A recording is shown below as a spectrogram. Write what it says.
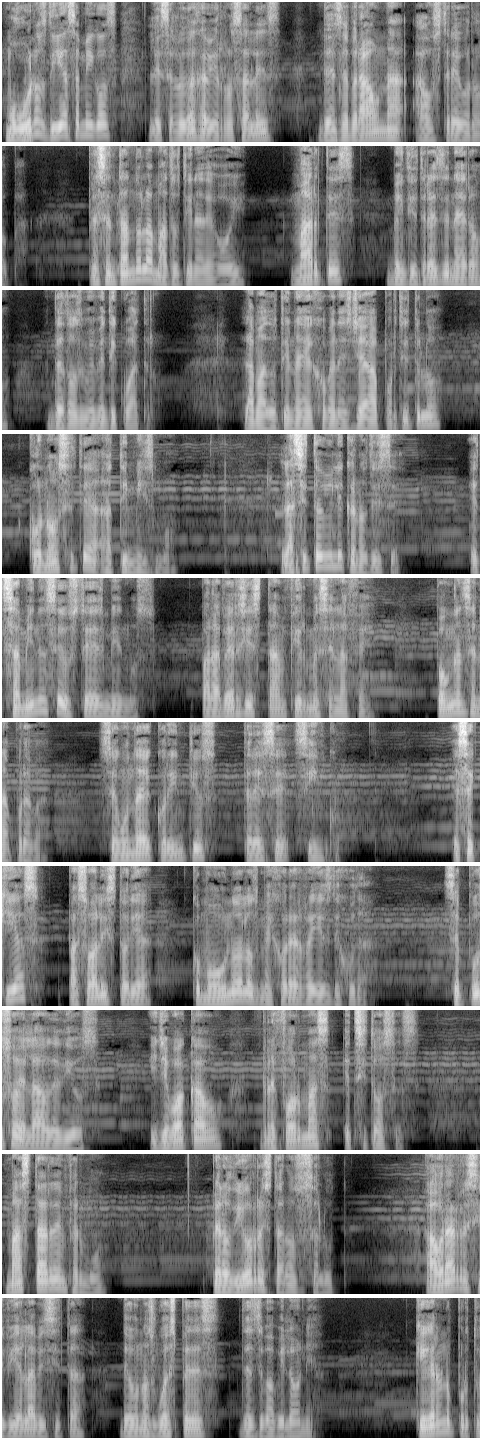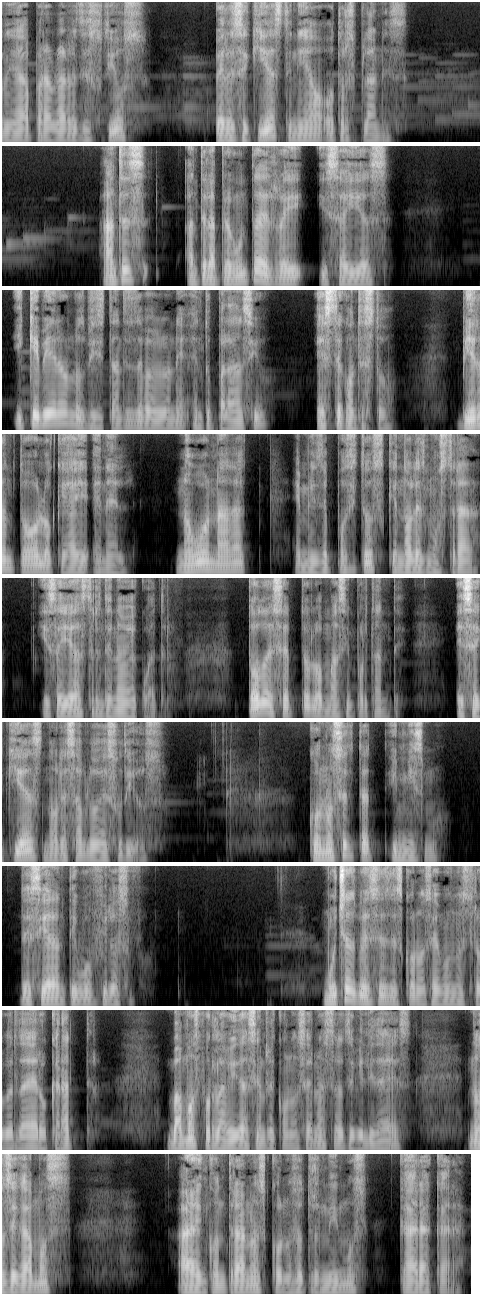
Muy buenos días amigos, les saluda Javier Rosales desde Brauna, Austria, Europa, presentando la matutina de hoy, martes 23 de enero de 2024. La matutina de jóvenes ya por título, Conócete a ti mismo. La cita bíblica nos dice, examínense ustedes mismos para ver si están firmes en la fe, pónganse en la prueba. Segunda de Corintios 13:5. Ezequías pasó a la historia como uno de los mejores reyes de Judá. Se puso del lado de Dios y llevó a cabo reformas exitosas. Más tarde enfermó, pero Dios restauró su salud. Ahora recibía la visita de unos huéspedes desde Babilonia. Qué gran oportunidad para hablarles de su Dios. Pero Ezequías tenía otros planes. Antes, ante la pregunta del rey Isaías, ¿Y qué vieron los visitantes de Babilonia en tu palacio? Este contestó, vieron todo lo que hay en él. No hubo nada en mis depósitos que no les mostrara. Isaías 39:4. Todo excepto lo más importante. Ezequías no les habló de su Dios. Conócete a ti mismo, decía el antiguo filósofo. Muchas veces desconocemos nuestro verdadero carácter. Vamos por la vida sin reconocer nuestras debilidades. Nos negamos a encontrarnos con nosotros mismos cara a cara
